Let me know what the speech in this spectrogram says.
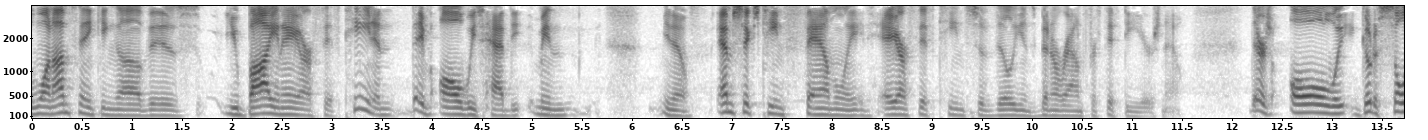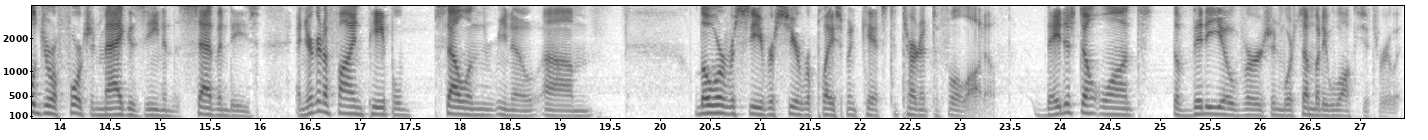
one I'm thinking of is you buy an AR 15, and they've always had the, I mean, you know, M16 family, AR-15 civilians been around for 50 years now. There's always go to Soldier of Fortune magazine in the 70s, and you're going to find people selling, you know, um, lower receiver sear replacement kits to turn it to full auto. They just don't want the video version where somebody walks you through it.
